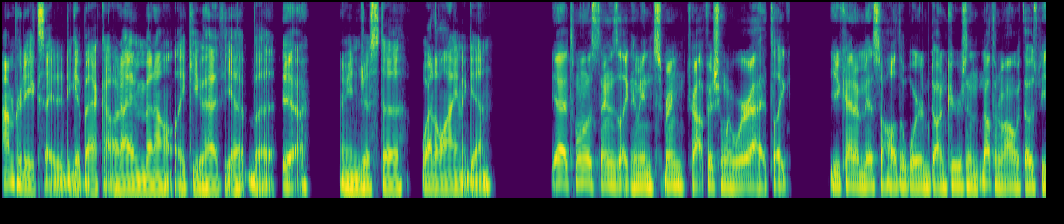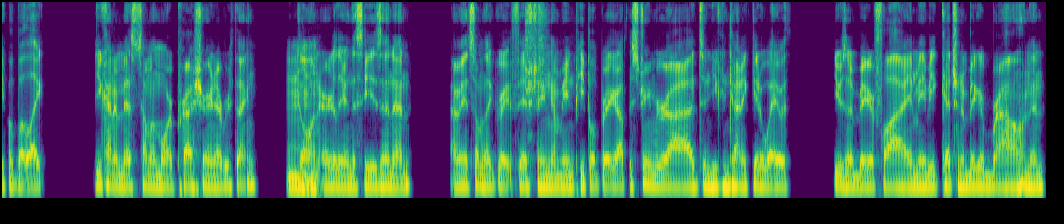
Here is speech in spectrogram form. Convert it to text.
I'm pretty excited to get back out. I haven't been out like you have yet, but yeah, I mean, just to wet a line again. yeah, it's one of those things. Like I mean, spring trout fishing where we're at, it's like you kind of miss all the worm dunkers, and nothing wrong with those people, but like you kind of miss some of the more pressure and everything. Mhm. going earlier in the season. And I mean, some of the great fishing. I mean, people break out the streamer rods and you can kind of get away with using a bigger fly and maybe catching a bigger brown. And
